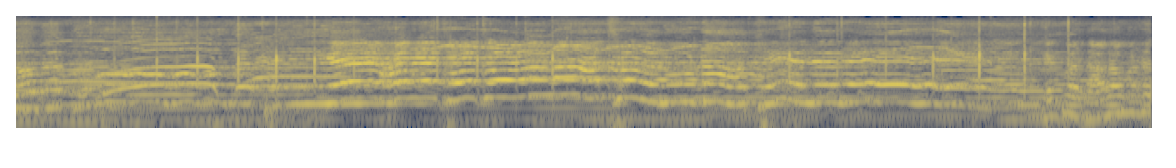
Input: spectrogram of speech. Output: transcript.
ગમતું નથી. હવે જોજો માછલું ના ખેલ રે એકવાર દાદા માટે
